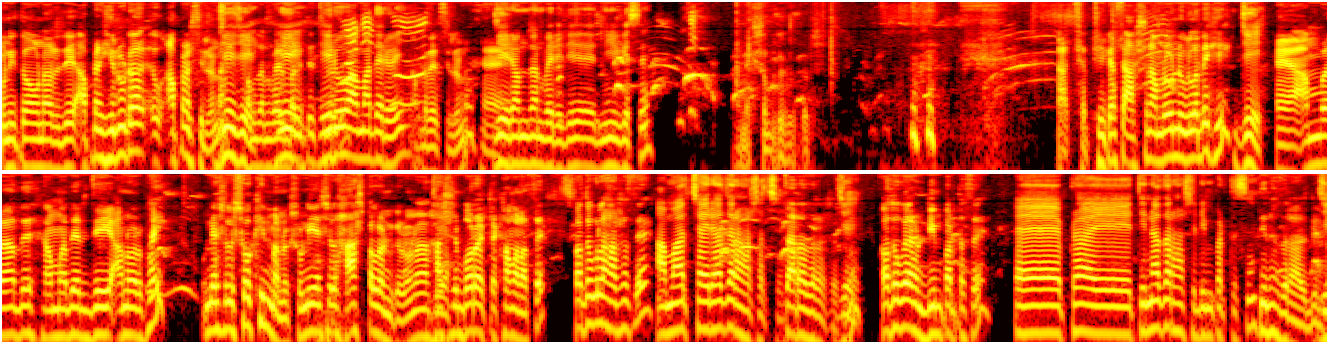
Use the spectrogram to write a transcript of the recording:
উনি তো ওনার যে আপনার হিরোটা আপনার ছিল না? জি জি। ভাই হিরো আমাদের ওই। আমাদের ছিল না? হ্যাঁ। জি রমজান দিয়ে নিয়ে গেছে। অনেক সুন্দর আচ্ছা ঠিক আছে আসেন আমরা অন্যগুলো দেখি। জি। হ্যাঁ আমাদের আমাদের যে আনোয়ার ভাই উনি আসলে শৌখিন মানুষ। উনি আসলে হাঁস পালন করেন ওনার হাঁসের বড় একটা খামার আছে। কতগুলো হাঁস আছে? আমার চার হাজার হাঁস আছে। চার হাজার হাঁস আছে। কতগুলো এখন ডিম পারতেছে প্রায় তিন হাজার হাঁসে ডিম পারতেছে তিন হাজার হাঁস ডিম জি।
